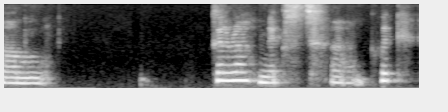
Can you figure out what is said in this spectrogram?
um, etc. Next, um, click.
